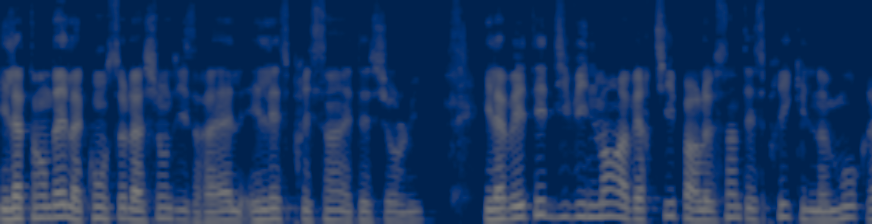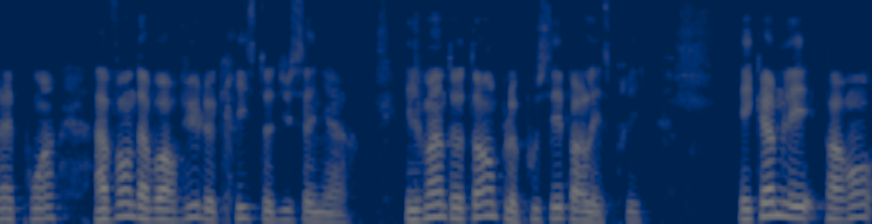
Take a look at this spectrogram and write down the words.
il attendait la consolation d'Israël, et l'Esprit Saint était sur lui. Il avait été divinement averti par le Saint-Esprit qu'il ne mourrait point avant d'avoir vu le Christ du Seigneur. Il vint au temple poussé par l'Esprit. Et comme les parents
